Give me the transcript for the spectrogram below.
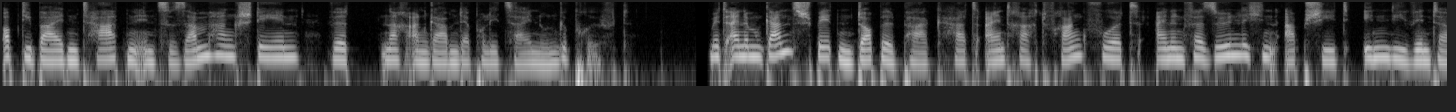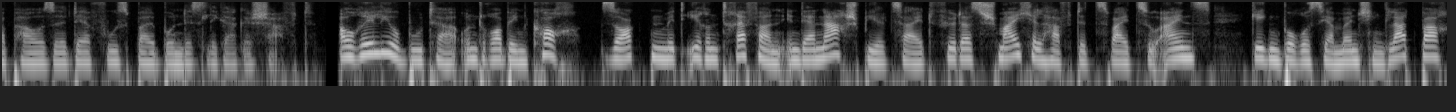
Ob die beiden Taten in Zusammenhang stehen, wird nach Angaben der Polizei nun geprüft. Mit einem ganz späten Doppelpack hat Eintracht Frankfurt einen versöhnlichen Abschied in die Winterpause der Fußball-Bundesliga geschafft. Aurelio Buta und Robin Koch sorgten mit ihren Treffern in der Nachspielzeit für das schmeichelhafte 2 zu 1 gegen Borussia Mönchengladbach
